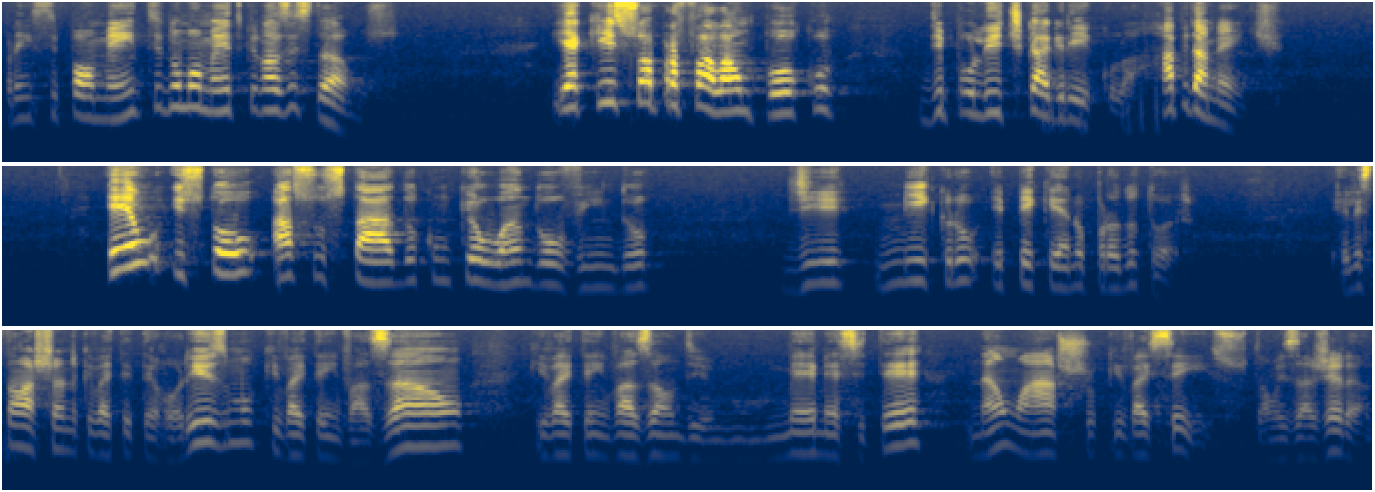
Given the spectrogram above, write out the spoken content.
principalmente no momento que nós estamos. E aqui só para falar um pouco de política agrícola, rapidamente. Eu estou assustado com o que eu ando ouvindo de micro e pequeno produtor. Eles estão achando que vai ter terrorismo, que vai ter invasão, que vai ter invasão de MST. Não acho que vai ser isso, estão exagerando.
